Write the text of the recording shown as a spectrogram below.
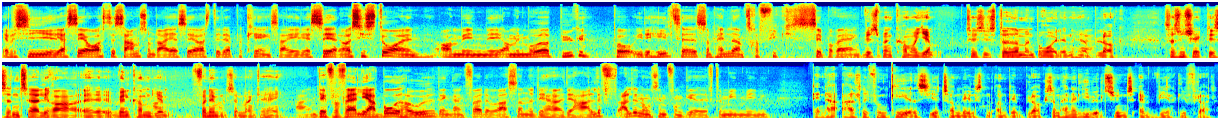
Jeg vil sige, jeg ser også det samme som dig. Jeg ser også det der parkeringsareal. Jeg ser også historien om en, øh, om en måde at bygge på i det hele taget, som handler om trafikseparering. Hvis man kommer hjem til sit sted, og man bor i den her ja. blok, så synes jeg ikke, det er sådan en særlig rar øh, velkommen hjem fornemmelse, man kan have. Nej, det er forfærdeligt. Jeg har boet herude dengang før det var sådan, og det har, det har aldrig, aldrig nogensinde fungeret efter min mening. Den har aldrig fungeret, siger Tom Nielsen om den blok, som han alligevel synes er virkelig flot.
